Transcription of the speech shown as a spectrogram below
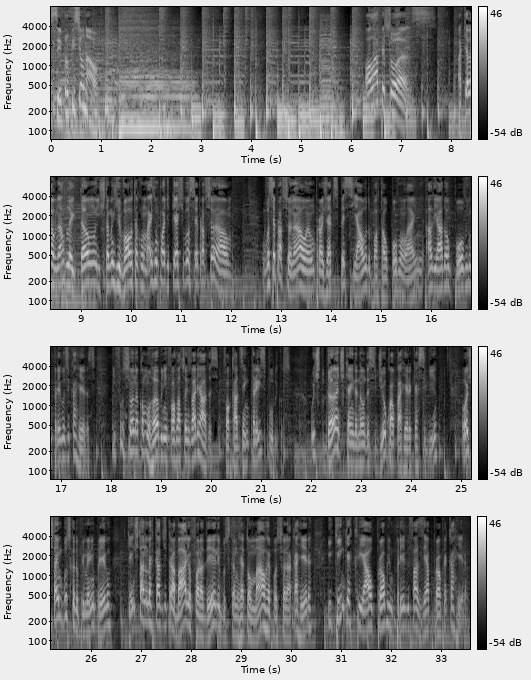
você profissional. Olá, pessoas! Aqui é Leonardo Leitão e estamos de volta com mais um podcast Você Profissional. O Você Profissional é um projeto especial do portal Povo Online, aliado ao Povo Empregos e Carreiras, e funciona como hub de informações variadas, focados em três públicos. O estudante que ainda não decidiu qual carreira quer seguir, ou está em busca do primeiro emprego, quem está no mercado de trabalho ou fora dele, buscando retomar ou reposicionar a carreira, e quem quer criar o próprio emprego e fazer a própria carreira.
